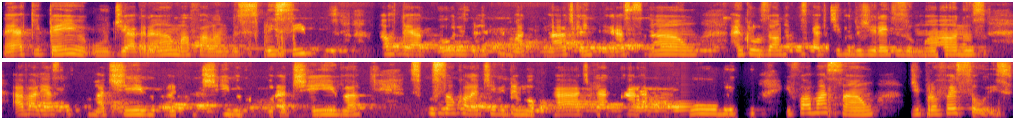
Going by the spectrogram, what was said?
né, aqui tem o diagrama falando desses princípios norteadores da né, matemática, a integração, a inclusão na perspectiva dos direitos humanos, avaliação formativa, coletiva, corporativa, discussão coletiva e democrática, caráter público e formação de professores.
